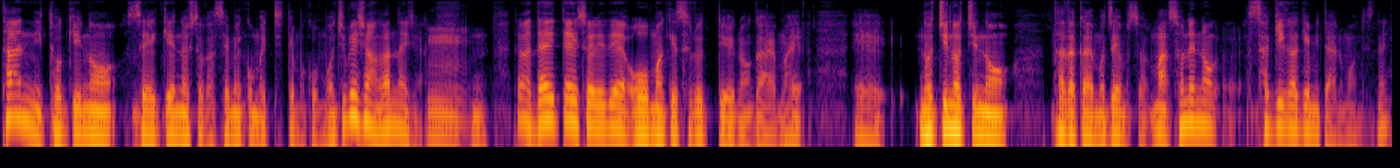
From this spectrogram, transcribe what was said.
単に時の政権の人が攻め込めって言ってもこうモチベーション上がんないじゃん。ううんん、だから大体それで大負けするっていうのが、まあえー後々の戦いも全部そのまあそれの先駆けみたいなもんですね。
